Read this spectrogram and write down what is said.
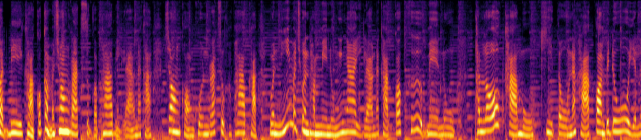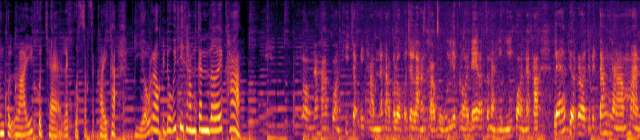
วัสดีค่ะ ก็กลับมาช่องรักสุขภาพอีกแล้วนะคะ ช่องของคนรักสุขภาพค่ะ วันนี้มาชวนทำเมนูง่ายๆอีกแล้วนะคะ ก็คือเมนูพะโล้ขาหมูคีโตนะคะ ก่อนไปดูอย่าลืมกดไลค์กดแชร์และกด Subscribe ค่ะ เดี๋ยวเราไปดูวิธีทำกันเลยค่ะนี่เรานะคะก่อนที่จะไปทำนะคะ เราก็จะล้างขาหมูเรียบร้อยได้ลักษณะอย่างนี้ก่อนนะคะ แล้วเดี๋ยวเราจะไปตั้งน้ำมัน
